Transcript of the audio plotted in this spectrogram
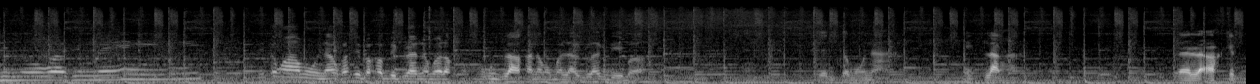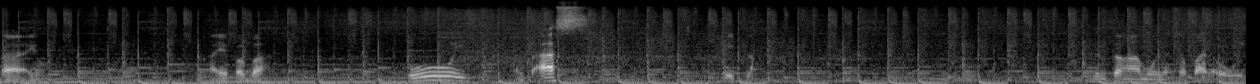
You know what you made Ito nga muna kasi baka bigla ako, bigla ka na malaglag, di ba? Diyan ka muna. Wait lang ha. Dahil akit tayo. Kaya pa ba? Uy! Ang taas! Wait lang. Doon ka nga muna sa uwi.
